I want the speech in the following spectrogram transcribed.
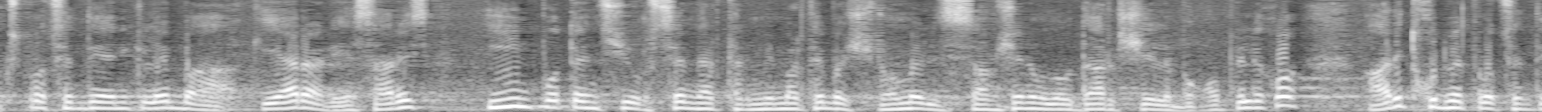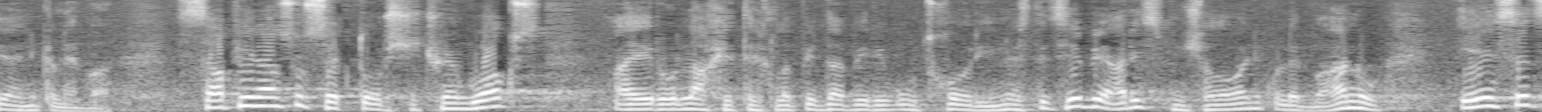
6%-იანი კლება კი არ არის, ეს არის იმ პოტენციურ სცენართან მიმართებაში, რომელიც სამშენებლო დარგში შეიძლება ყოფილიყო, არის 15%-იანი კლება. საფინანსო სექტორში ჩვენ გვაქვს აი რო ნახეთ ახლა პირდაპირ უცხოური ინვესტიციები არის მნიშვნელოვანი კლება. ანუ ესეც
